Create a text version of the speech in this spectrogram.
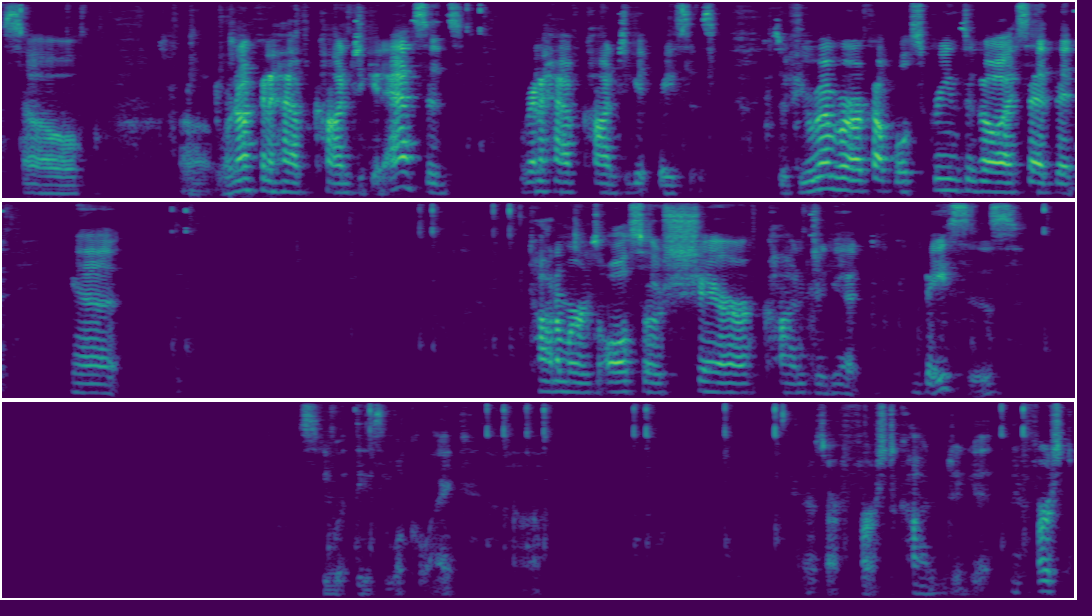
so uh, we're not going to have conjugate acids, we're going to have conjugate bases. So if you remember a couple screens ago, I said that uh, tautomers also share conjugate bases Let's see what these look like. Uh, here's our first conjugate, first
